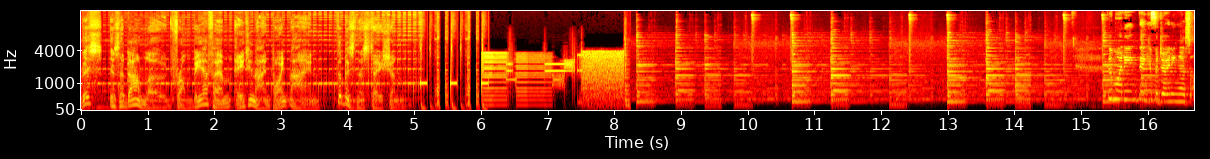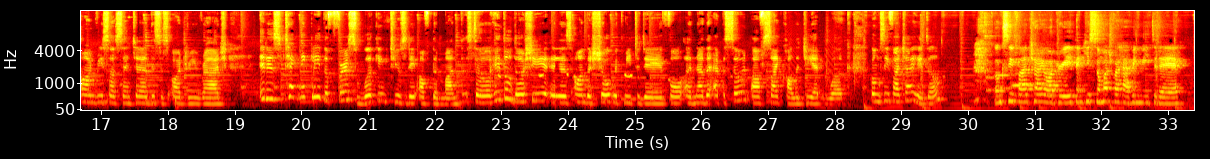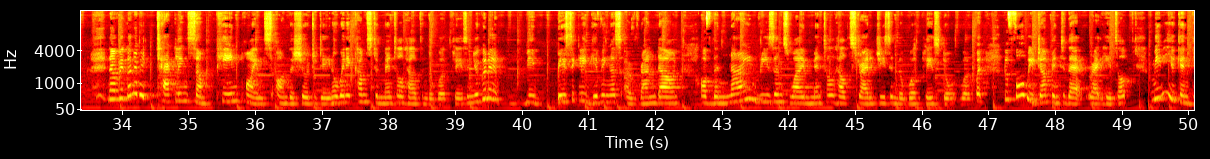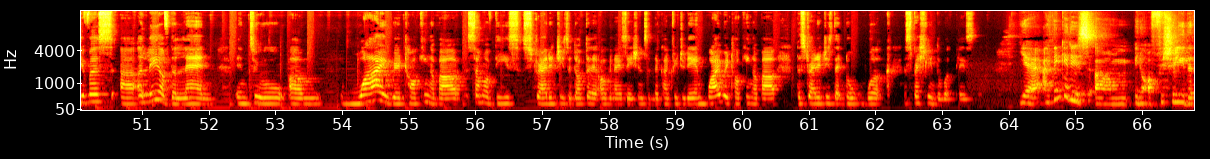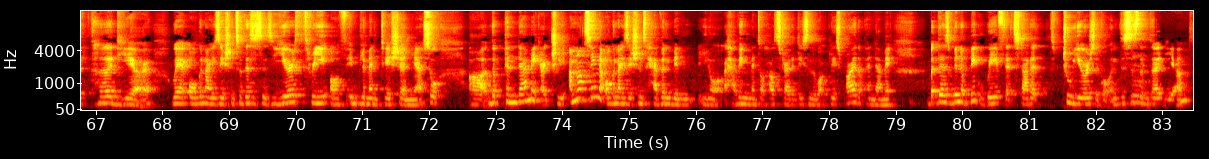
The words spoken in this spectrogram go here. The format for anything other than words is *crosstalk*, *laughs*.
This is a download from BFM 89.9, the business station. Good morning. Thank you for joining us on Resource Center. This is Audrey Raj. It is technically the first working Tuesday of the month. So Hetal Doshi is on the show with me today for another episode of Psychology at Work. Gong Si Fa Chai, Hetal. Gong Si Fa Chai, Audrey. Thank you so much for having me today. Now, we're going to be tackling some pain points on the show today, you know, when it comes to mental health in the workplace. And you're going to be basically giving us a rundown of the nine reasons why mental health strategies in the workplace don't work. But before we jump into that, right, Hetal, maybe you can give us uh, a lay of the land into um, why we're talking about some of these strategies adopted at organizations in the country today and why we're talking about the strategies that don't work, especially in the workplace. Yeah, I think it is, um, you know, officially the third year where organizations, so this is year three of implementation. Yeah. So uh, the pandemic actually, I'm not saying that organizations haven't been, you know, having mental health strategies in the workplace prior to the pandemic, but there's been a big wave that started two years ago, and this is mm. the third year.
